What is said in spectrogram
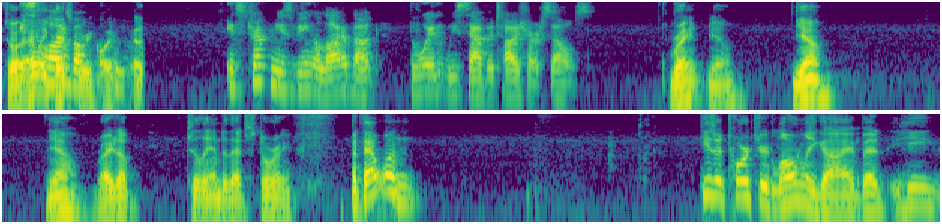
So It's I like that story quite a bit. It struck me as being a lot about the way that we sabotage ourselves. Right. Yeah. Yeah. Yeah. Right up till the end of that story. But that one, he's a tortured, lonely guy, but he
